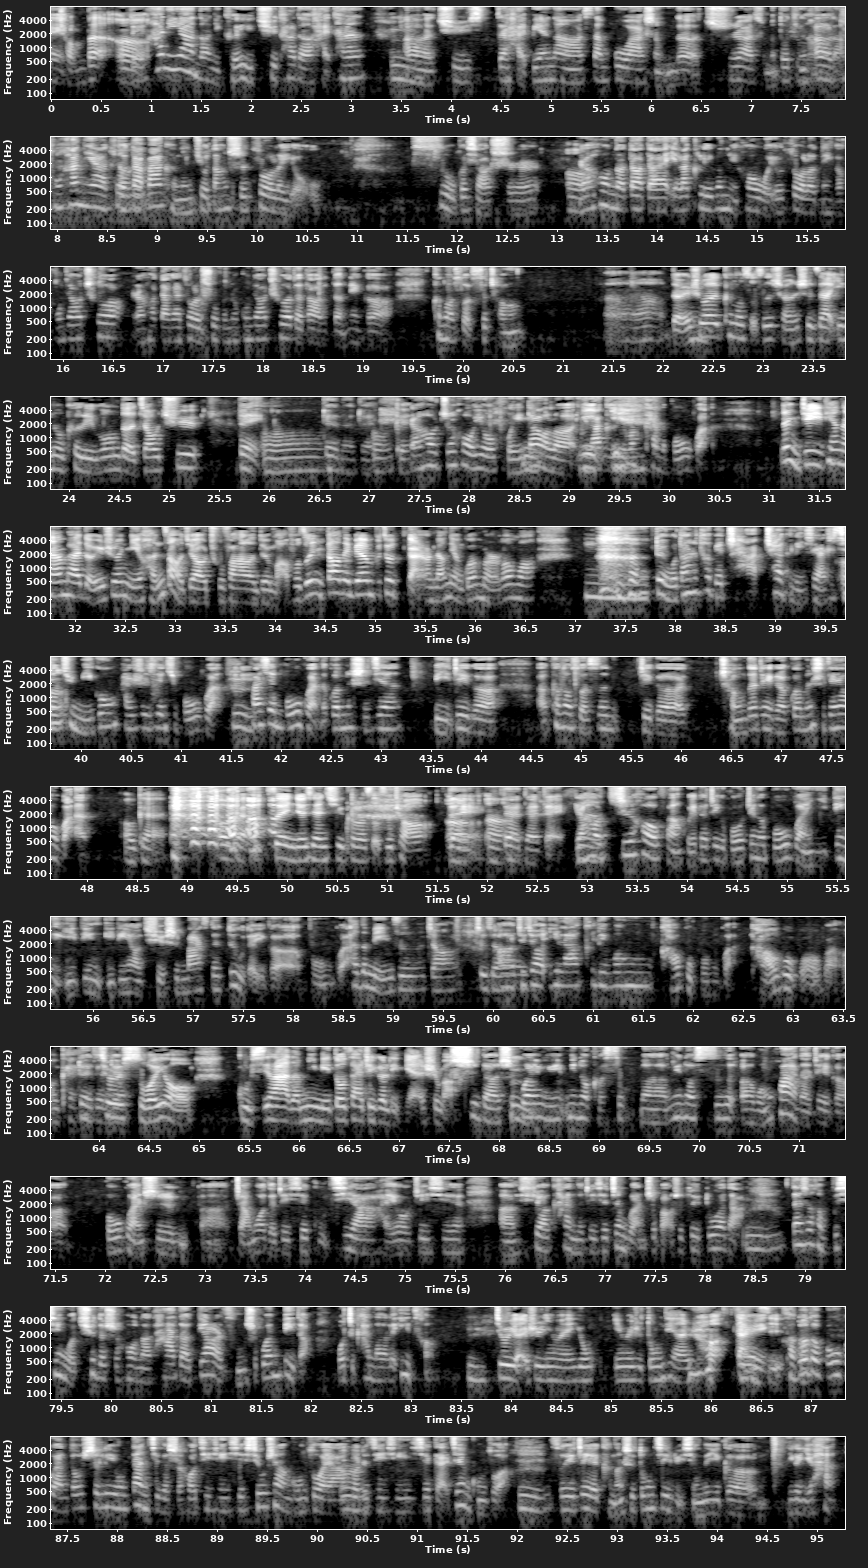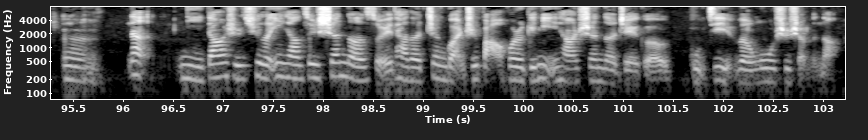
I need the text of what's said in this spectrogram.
成本。嗯，对，哈尼亚呢，你可以去它的海滩，啊，去在海边啊散步啊什么的，吃啊什么都挺好的。从哈尼亚坐大巴可能就当时坐了有四五个小时。然后呢，到达伊拉克利翁以后，我又坐了那个公交车，然后大概坐了十五分钟公交车的到的那个克诺索斯城。啊，等于说克诺索斯城是在伊诺克利翁的郊区。对，哦，对对对。OK。然后之后又回到了伊拉克利翁看的博物馆。那你这一天的安排等于说你很早就要出发了，对吗？否则你到那边不就赶上两点关门了吗？嗯，对，我当时特别查 check 了一下，是先去迷宫还是先去博物馆？嗯，发现博物馆的关门时间比这个呃科诺索斯这个城的这个关门时间要晚。OK，OK，所以你就先去克罗索斯城。对，嗯对，对，对。然后之后返回的这个博这个博物馆一定一定一定要去，是 Master Do 的一个博物馆。它的名字呢叫就叫啊，就叫伊拉克利翁考古博物馆。考古博物馆，OK，对对，就是所有古希腊的秘密都在这个里面，是吗？是的，是关于密诺克斯呃密诺斯呃文化的这个。博物馆是呃掌握的这些古迹啊，还有这些啊需要看的这些镇馆之宝是最多的。嗯，但是很不幸，我去的时候呢，它的第二层是关闭的，我只看到了一层。嗯，就也是因为冬，因为是冬天是吧？淡季，很多的博物馆都是利用淡季的时候进行一些修缮工作呀，或者进行一些改建工作。嗯，所以这也可能是冬季旅行的一个一个遗憾。嗯，那。你当时去了印象最深的，所谓它的镇馆之宝，或者给你印象深的这个古迹文物是什么呢？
